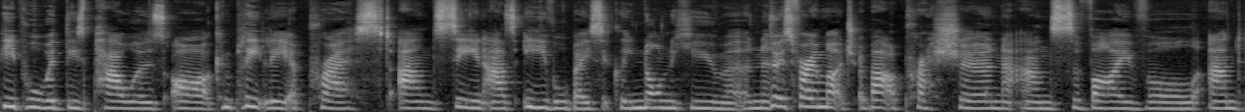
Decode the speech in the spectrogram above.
people with these powers are completely oppressed and seen as evil basically, non-human. So it's very much about oppression and survival and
